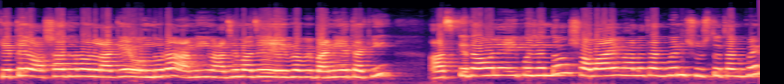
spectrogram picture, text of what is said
খেতে অসাধারণ লাগে বন্ধুরা, আমি মাঝে মাঝে এইভাবে বানিয়ে থাকি। আজকে তাহলে এই পর্যন্ত, সবাই ভালো থাকবেন, সুস্থ থাকবেন।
